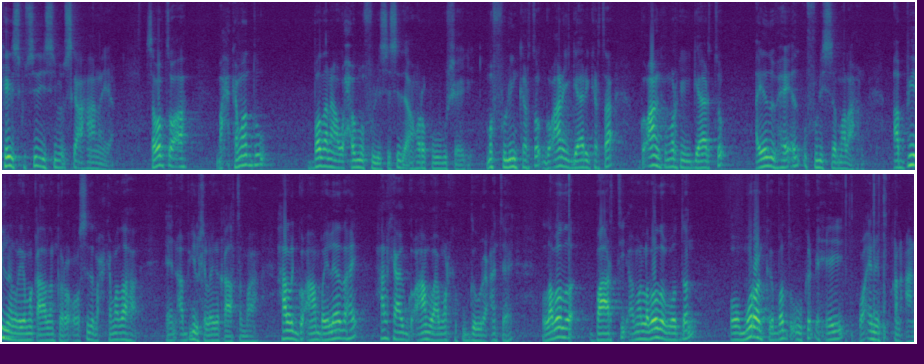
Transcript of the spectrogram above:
kaysku sidiisiibuu iska ahaanaya. Sababtoo ah maxkamaddu badanaa waxba ma fulisa sida aan hore kuugu sheegay. Ma fulin karto go'aanay gaari kartaa. Go'aanka markay gaarto ayadu hay'ad u fulisa ma lahan. Abiilna lagama qaadan karo oo sida maxkamadaha abiilka laga qaato maaha. Hal go'aan bay leedahay halkaa go'aan baa marka ku gowracan tahay. Labada baarti ama labada wadan oo muranka badda uu ka dhexeeyey waa inay ku qancaan.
